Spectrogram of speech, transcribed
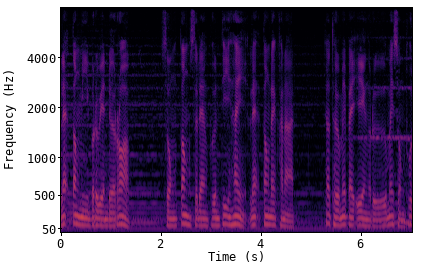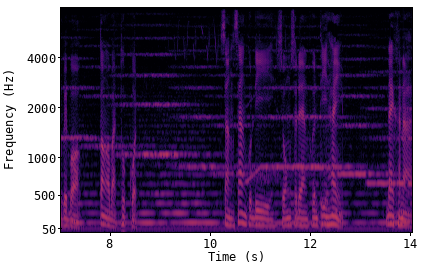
และต้องมีบริเวณโดยรอบ สงฆ์ต้องแสดงพื้นที่ให้และต้องได้ขนาด ถ้าเธอไม่ไปเองหรือไม่ส่งทูตไปบอก ต้องอบัตทุกกฎ สั่งสร้างกุฏิสงฆ์แสดงพื้นที่ให้ได้ขนาด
